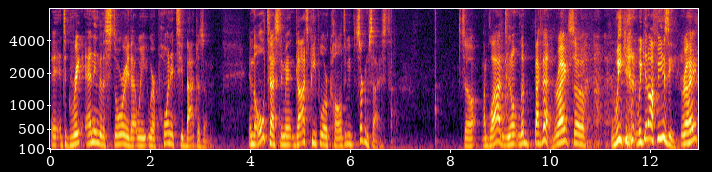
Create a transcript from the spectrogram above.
it's a great ending to the story that we, we're pointed to baptism. In the Old Testament, God's people are called to be circumcised. So I'm glad we don't live back then, right? So we get, we get off easy, right?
